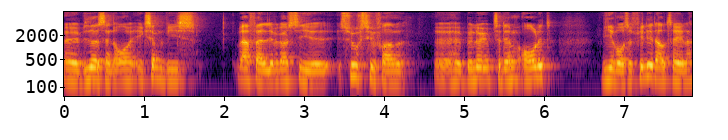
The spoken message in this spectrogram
øh, videre sendt over eksempelvis, i hvert fald, jeg vil godt sige, øh, syvcifrede øh, beløb til dem årligt, via vores affiliate-aftaler.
